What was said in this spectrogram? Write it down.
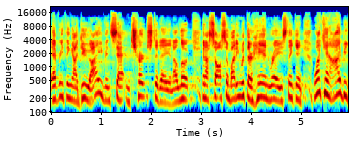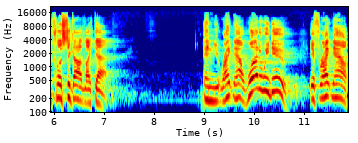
everything I do, I even sat in church today and I looked and I saw somebody with their hand raised thinking, why can't I be close to God like that? And right now, what do we do? If right now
